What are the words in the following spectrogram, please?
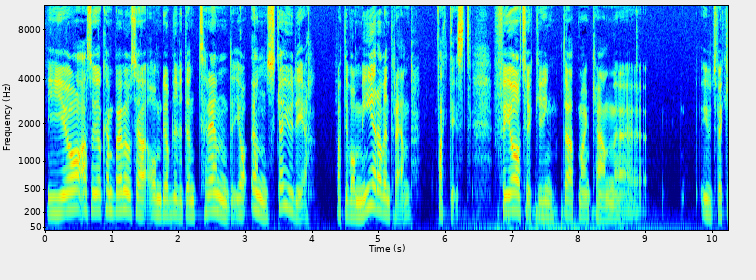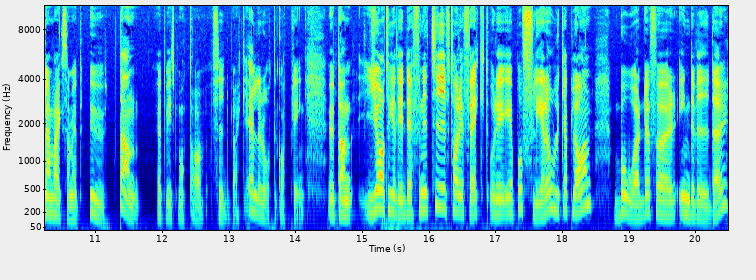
Ja, alltså jag kan börja med att säga om det har blivit en trend. Jag önskar ju det, att det var mer av en trend faktiskt. För jag tycker inte att man kan eh, utveckla en verksamhet utan ett visst mått av feedback eller återkoppling. Utan jag tycker att det definitivt har effekt och det är på flera olika plan. Både för individer,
